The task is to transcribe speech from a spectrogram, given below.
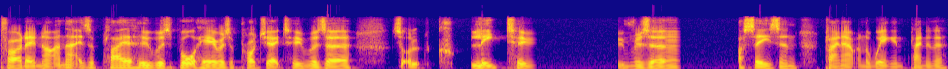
Friday night, and that is a player who was brought here as a project, who was a sort of League Two reserve season, playing out on the wing and playing in a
